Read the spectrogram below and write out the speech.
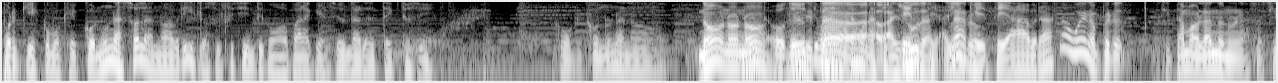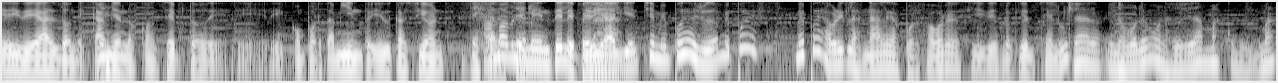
Porque es como que con una sola no abrís lo suficiente como para que el celular detecte así. Como que con una no... No, no, no. necesita- o de última necesita un asistente, ayuda, alguien claro. que te abra. No, bueno, pero si estamos hablando en una sociedad ideal donde Sí. cambian los conceptos de, de- de comportamiento y educación, Deja amablemente le pedí Claro. a alguien, che, ¿me puedes ayudar? ¿Me puedes, ¿Me puedes abrir las nalgas, por favor? Así desbloqueo el celu. Claro, y nos volvemos una sociedad más como más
